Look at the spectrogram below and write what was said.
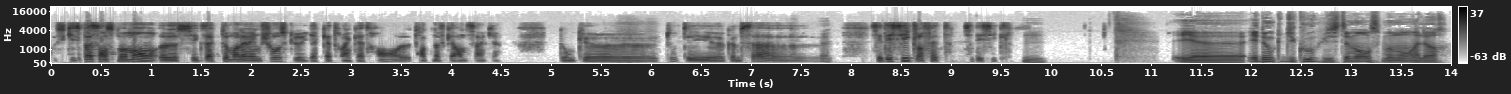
ce qui se passe en ce moment, euh, c'est exactement la même chose qu'il y a 84 ans, 39-45. Hein. Donc euh, tout est euh, comme ça. Euh, c'est des cycles en fait. C'est des cycles. Hmm. Et, et donc du coup justement en ce moment alors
